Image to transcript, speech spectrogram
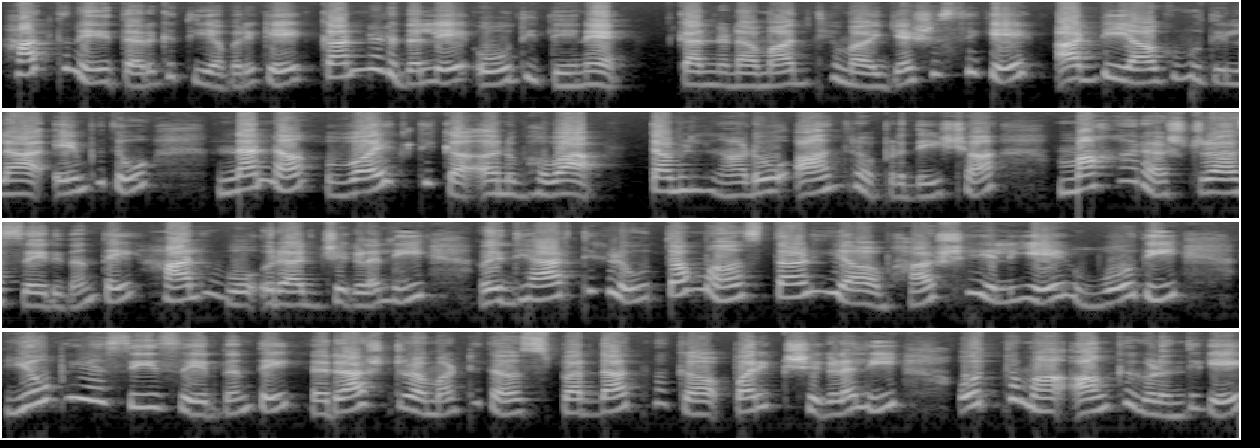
ಹತ್ತನೇ ತರಗತಿಯವರೆಗೆ ಕನ್ನಡದಲ್ಲೇ ಓದಿದ್ದೇನೆ. ಕನ್ನಡ ಮಾಧ್ಯಮ ಯಶಸ್ಸಿಗೆ ಅಡ್ಡಿಯಾಗುವುದಿಲ್ಲ ಎಂಬುದು ನನ್ನ ವೈಯಕ್ತಿಕ ಅನುಭವ. ತಮಿಳುನಾಡು ಆಂಧ್ರಪ್ರದೇಶ ಮಹಾರಾಷ್ಟ್ರ ಸೇರಿದಂತೆ ಹಲವು ರಾಜ್ಯಗಳಲ್ಲಿ ವಿದ್ಯಾರ್ಥಿಗಳು ತಮ್ಮ ಸ್ಥಳೀಯ ಭಾಷೆಯಲ್ಲಿಯೇ ಓದಿ ಯುಪಿಎಸ್ಸಿ ಸೇರಿದಂತೆ ರಾಷ್ಟ್ರ ಮಟ್ಟದ ಸ್ಪರ್ಧಾತ್ಮಕ ಪರೀಕ್ಷೆಗಳಲ್ಲಿ ಉತ್ತಮ ಅಂಕಗಳೊಂದಿಗೆ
